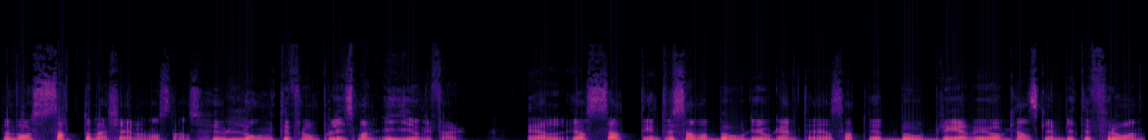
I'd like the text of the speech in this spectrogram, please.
Men var satt de här tjejerna någonstans? Hur långt ifrån polisman I ungefär? L. Jag satt inte vid samma bord, det gjorde jag inte. Jag satt vid ett bord bredvid och ganska en bit ifrån.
